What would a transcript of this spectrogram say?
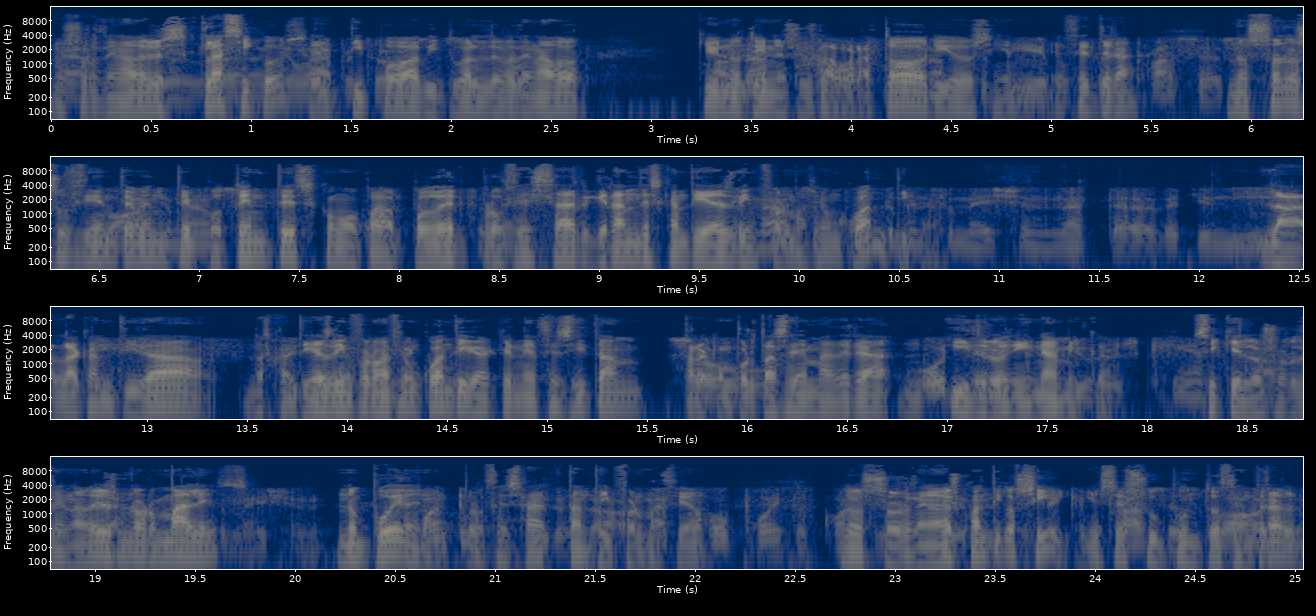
Los ordenadores clásicos, el tipo habitual de ordenador, que uno tiene en sus laboratorios, etcétera, no son lo suficientemente potentes como para poder procesar grandes cantidades de información cuántica. La cantidad, las cantidades de información cuántica que necesitan para comportarse de manera hidrodinámica. Así que los ordenadores normales no pueden procesar tanta información. Los ordenadores cuánticos sí, y ese es su punto central,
